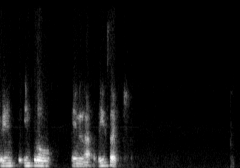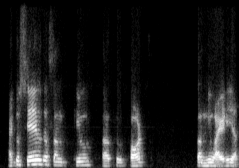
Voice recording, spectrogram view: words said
to improve in uh, research and to share the some few uh, few thoughts, some new idea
